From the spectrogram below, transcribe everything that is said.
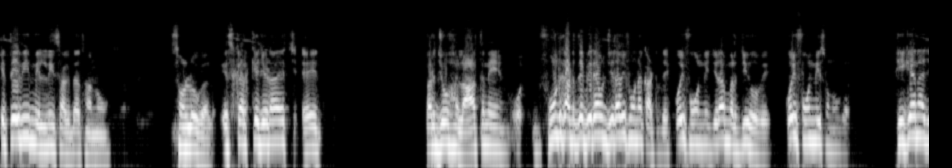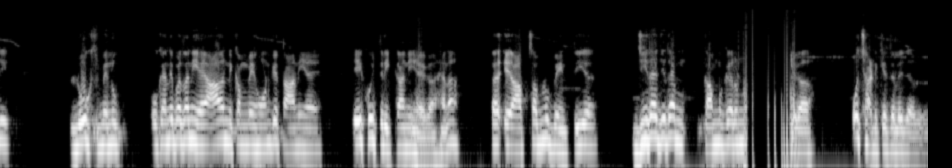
ਕਿਤੇ ਵੀ ਮਿਲ ਨਹੀਂ ਸਕਦਾ ਤੁਹਾਨੂੰ। ਸੁਣ ਲਓ ਗੱਲ, ਇਸ ਕਰਕੇ ਜਿਹੜਾ ਇਹ ਪਰ ਜੋ ਹਾਲਾਤ ਨੇ, ਉਹ- ਫੋਨ ਕੱਟਦੇ ਵੀਰੇ ਹੁਣ ਜਿਹੜਾ ਵੀ ਫੋਨ ਹੈ ਕੱਟ ਕੋਈ ਫੋਨ ਨਹੀਂ, ਜਿਹੜਾ ਮਰਜ਼ੀ ਹੋਵੇ, ਕੋਈ ਫੋਨ ਨਹੀਂ ਸੁਣੂਗਾ। ਠੀਕ ਹੈ ਨਾ ਜੀ? ਲੋਕ ਮੈਨੂੰ, ਉਹ ਕਹਿੰਦੇ ਪਤਾ ਨਹੀਂ ਹੈ ਆ ਨਿਕੰਮੇ ਹੋਣਗੇ, ਤਾਂ ਨਹੀਂ ਆਏ। ਇਹ ਕੋਈ ਤਰੀਕਾ ਨਹੀਂ ਹੈਗਾ, ਹੈ ਨਾ? ਤਾਂ ਇਹ ਆਪ ਸਭ ਨੂੰ ਬੇਨਤੀ ਹੈ ਜਿਹਦਾ ਜਿਹਦਾ ਕੰਮ ਕਰਨ ਨੂੰ ਹੈਗਾ ਉਹ ਛੱਡ ਕੇ ਚਲੇ ਜਾਵੇ।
